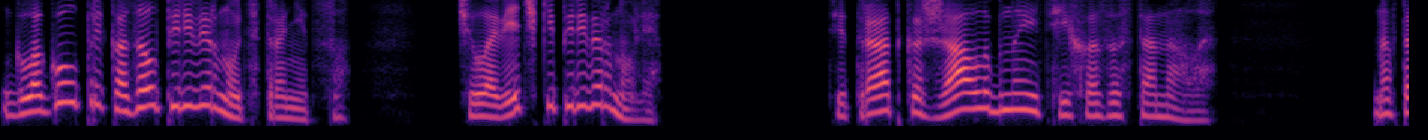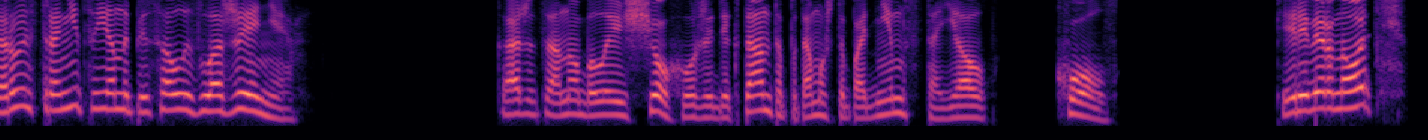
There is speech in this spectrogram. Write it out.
Глагол приказал перевернуть страницу. Человечки перевернули. Тетрадка жалобно и тихо застонала. На второй странице я написал изложение. Кажется, оно было еще хуже диктанта, потому что под ним стоял кол. «Перевернуть!»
